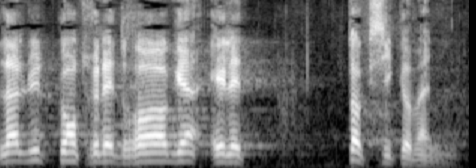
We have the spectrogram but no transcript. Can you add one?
la lutte contre les drogues et les toxicomanies.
